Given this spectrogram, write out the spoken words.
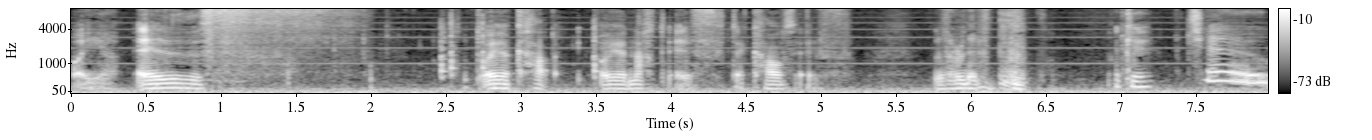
Euer Elf. Und euer, Ka euer Nachtelf. Der Chaos-Elf. Okay, ciao.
